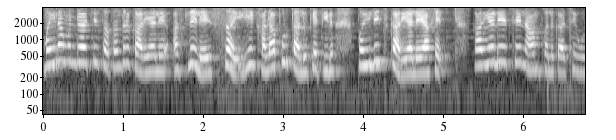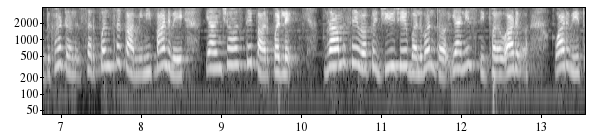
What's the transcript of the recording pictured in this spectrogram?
महिला मंडळाचे स्वतंत्र कार्यालय असलेले सई हे खालापूर तालुक्यातील पहिलेच कार्यालय आहे. कार्यालयाचे नामफलकाचे उद्घाटन सरपंच कामिनी पांडवे यांच्या हस्ते पार पडले. ग्रामसेवक जी जे बलवंत यांनी श्रीफळ वाढ वाढवीत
